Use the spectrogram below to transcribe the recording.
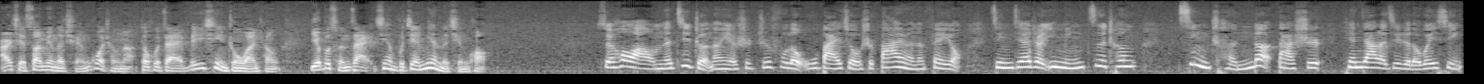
而且算命的全过程呢都会在微信中完成，也不存在见不见面的情况。随后啊，我们的记者呢也是支付了五百九十八元的费用。紧接着，一名自称姓陈的大师添加了记者的微信，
